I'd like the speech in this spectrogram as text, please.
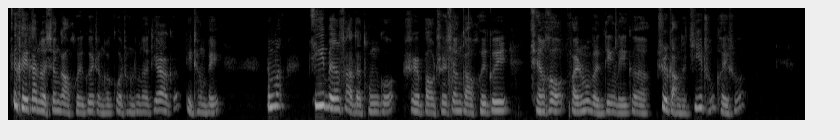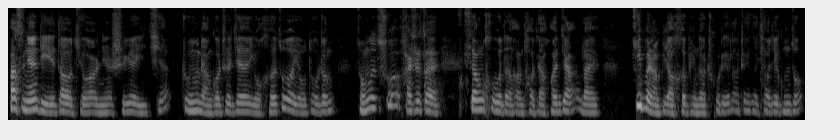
这可以看作香港回归整个过程中的第二个里程碑。那么，基本法的通过是保持香港回归前后繁荣稳定的一个治港的基础。可以说，八四年底到九二年十月以前，中英两国之间有合作有斗争，总的说还是在相互的讨价还价来，基本上比较和平的处理了这个交接工作。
